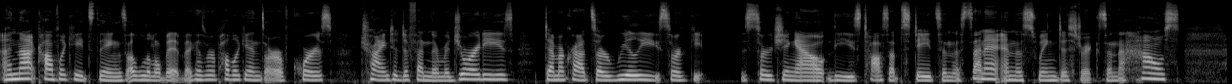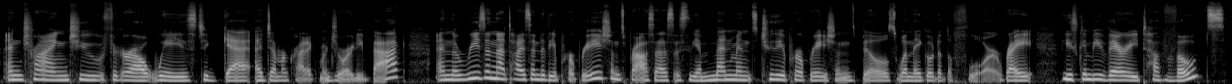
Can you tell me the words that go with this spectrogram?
and that complicates things a little bit because Republicans are, of course, trying to defend their majorities. Democrats are really searching out these toss-up states in the Senate and the swing districts in the House and trying to figure out ways to get a Democratic majority back. And the reason that ties into the appropriations process is the amendments to the appropriations bills when they go to the floor, right? These can be very tough votes.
